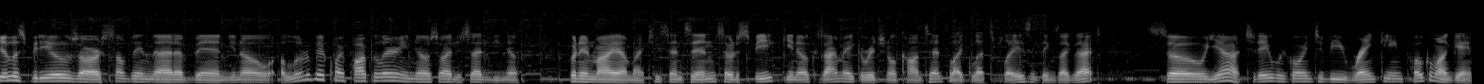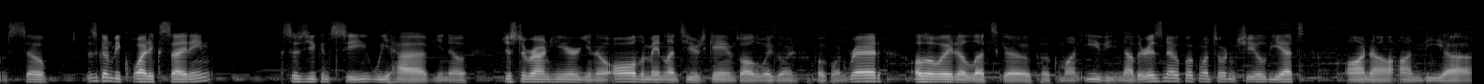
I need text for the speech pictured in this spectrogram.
list videos are something that have been, you know, a little bit quite popular, you know, so I decided, you know, put in my uh, my two cents in, so to speak, you know, because I make original content like Let's Plays and things like that. So yeah, today we're going to be ranking Pokemon games. So this is going to be quite exciting. So as you can see, we have, you know, just around here, you know, all the mainline tiers games, all the way going from Pokemon Red, all the way to Let's Go Pokemon Eevee. Now, there is no Pokemon Sword and Shield yet on uh, on the uh,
